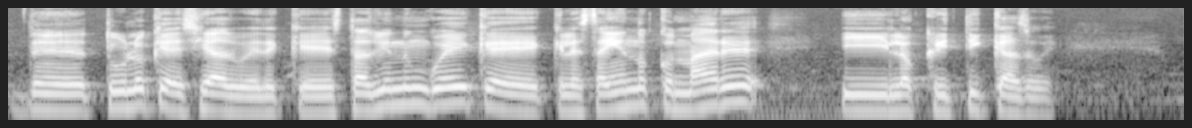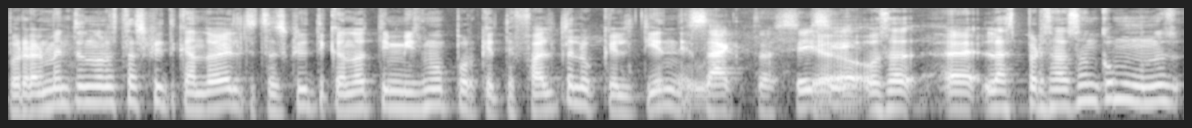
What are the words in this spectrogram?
de tú lo que decías, güey, de que estás viendo un güey que, le está yendo con madre y lo criticas, güey. Pero realmente no lo estás criticando a él, te estás criticando a ti mismo porque te falta lo que él tiene, güey. Exacto, sí, sí. O sea, eh, las personas son como unos,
